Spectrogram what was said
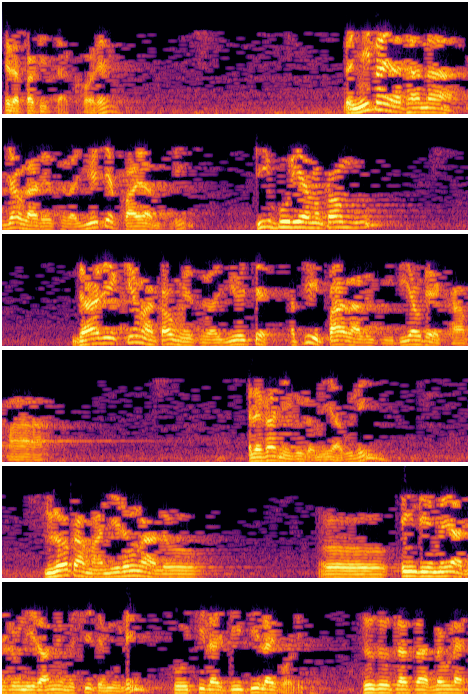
အဲ့ဒါပဋိစ္စခေါ်တယ်တဏိတယဌာနရောက်လာတယ်ဆိုတာရွေးချက်ပါရမယ်လေဒီအပူတွေကမကောင်းဘူးဒါဒီကင်းမှကောင်းမယ်ဆိုတာရွေးချက်အပြည့်ပါလာလို့ကြည်ဒီရောက်တဲ့အခါမှာအလကနေလို့တော့မရဘူးလေ လူလောကမှာနေတော့ကလို့ဟိုအိမ်တင်မရဒီလိုနေတာမျိုးမရှိတယ်မို့လေကိုကြည့်လိုက်ဒီကြည့်လိုက်ပေါ့လေစူးစူးဆက်ဆက်လှုပ်လိုက်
